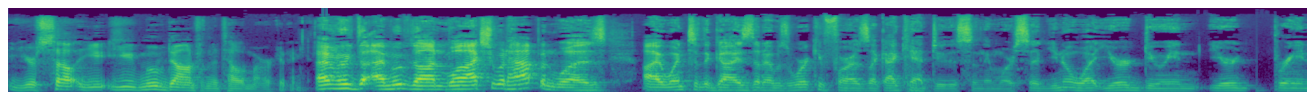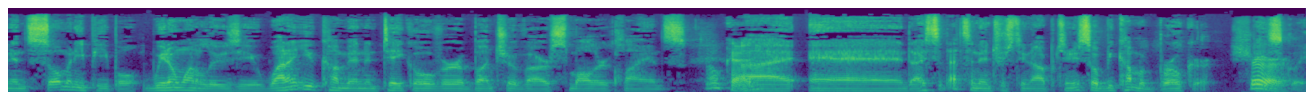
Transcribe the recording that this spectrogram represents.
yourself you, you moved on from the telemarketing. I moved. I moved on. Well, actually, what happened was I went to the guys that I was working for. I was like, I can't do this anymore. Said, you know what? You're doing. You're bringing in so many people. We don't want to lose you. Why don't you come in and take over a bunch of our smaller clients? Okay. Uh, and I said that's an interesting opportunity. So become a broker, Sure. basically.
